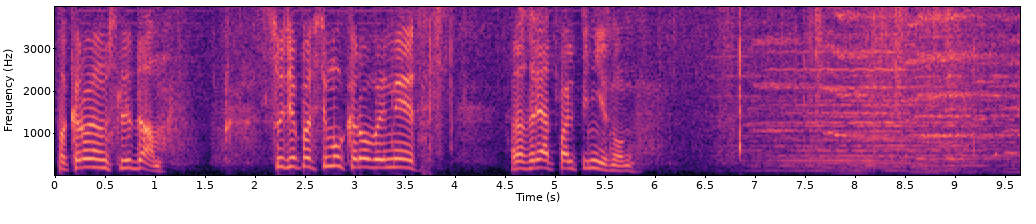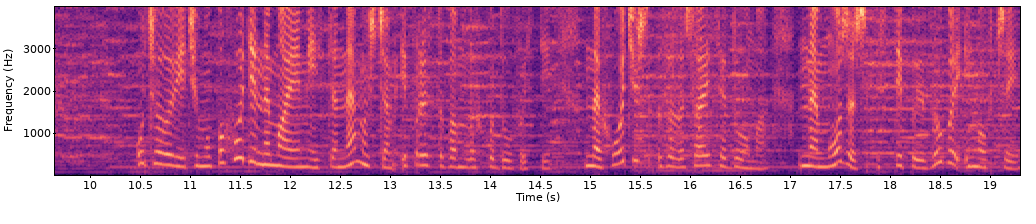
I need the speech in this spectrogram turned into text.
по коровьим следам. Судя по всему, коровы имеют разряд по альпинизму. У чоловічому поході немає місця немощам і приступам легкодухості. Не хочеш залишайся дома. Не можеш стіпи зуби і мовчи.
